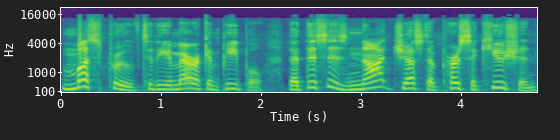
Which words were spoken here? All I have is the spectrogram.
must prove to the American people that this is not just a persecution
